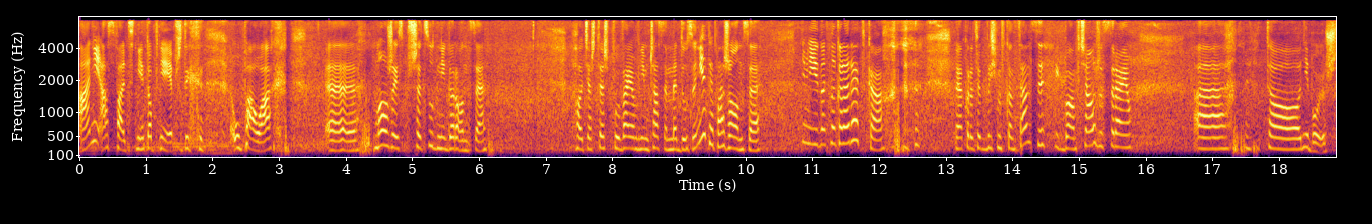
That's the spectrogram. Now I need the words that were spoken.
Ani asfalt nie topnieje przy tych upałach. E, morze jest przecudnie gorące. Chociaż też pływają w nim czasem meduzy, nie te parzące. Niemniej jednak no galaretka. My akurat jak byliśmy w Konstancy, jak byłam w ciąży z Sorają, to nie było już.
